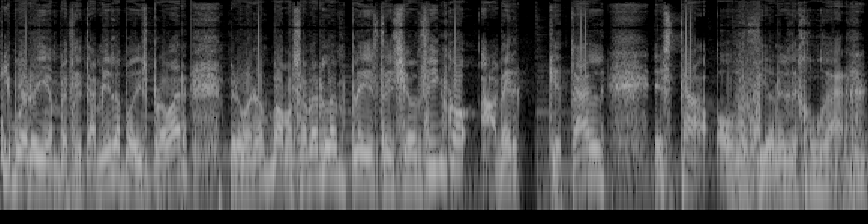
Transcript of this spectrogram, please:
Y bueno, y en PC también lo podéis probar, pero bueno, vamos a verlo en PlayStation 5, a ver qué tal está opciones de jugar.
